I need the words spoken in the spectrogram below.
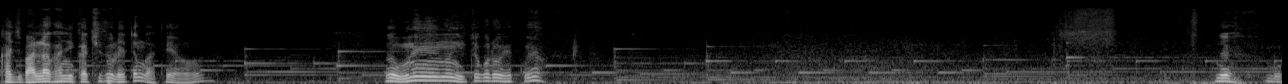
가지 말라고 하니까 취소를 했던 것 같아요. 그래서 운행은 이쪽으로 했고요. 네, 뭐,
